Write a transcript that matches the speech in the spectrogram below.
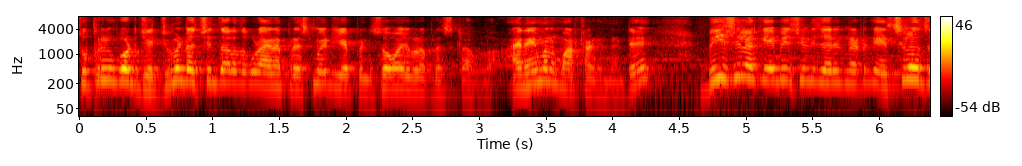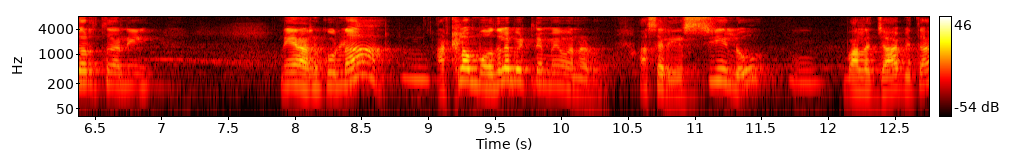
సుప్రీంకోర్టు జడ్జిమెంట్ వచ్చిన తర్వాత కూడా ఆయన ప్రెస్ మీట్ చెప్పింది సోమాజిగూడ ప్రెస్ క్లబ్లో. ఆయన ఏమని మాట్లాడిందంటే బీసీలకు ఏబీసీడీ జరిగినట్టుగా ఎస్సీలో జరుగుతుందని నేను అనుకున్నా అట్లా మొదలుపెట్టిన మేము అన్నాడు. అసలు ఎస్సీలు వాళ్ళ జాబితా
